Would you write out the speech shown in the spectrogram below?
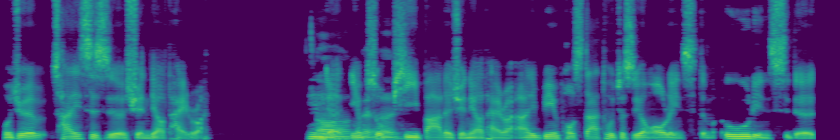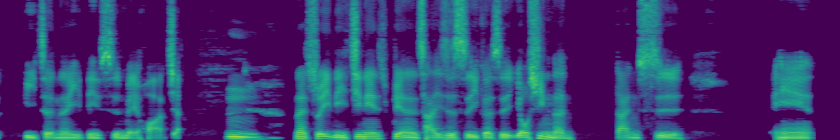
我觉得叉七四十的悬吊太软。嗯，也不说 P 八的悬吊太软啊，因为 Post Star Two 就是用 Öhlins 的嘛，Öhlins 的避震那一定是没话讲。嗯，那所以你今天变成 XC40 是一个是有性能，但是诶、欸、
